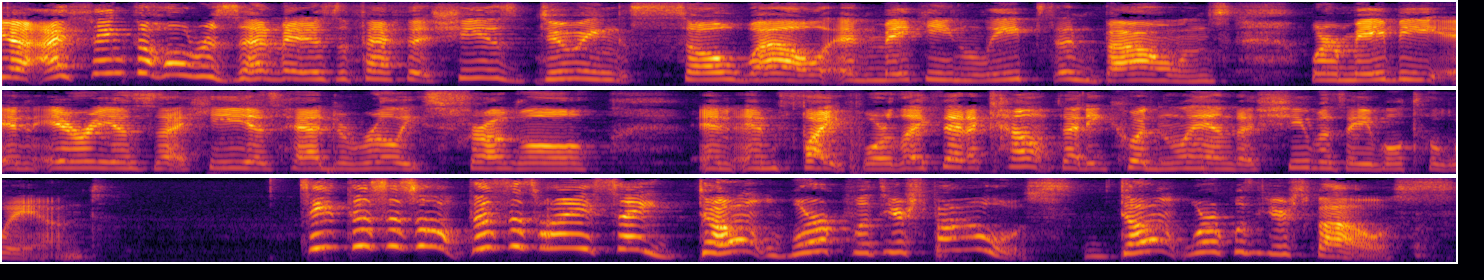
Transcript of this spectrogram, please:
Yeah, I think the whole resentment is the fact that she is doing so well and making leaps and bounds where maybe in areas that he has had to really struggle and, and fight for. Like that account that he couldn't land that she was able to land. See, this is all this is why I say don't work with your spouse. Don't work with your spouse.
